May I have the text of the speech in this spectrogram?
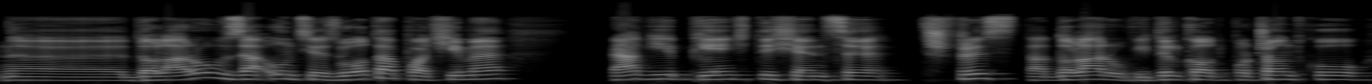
e, dolarów, za uncję złota płacimy prawie 5300 dolarów i tylko od początku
